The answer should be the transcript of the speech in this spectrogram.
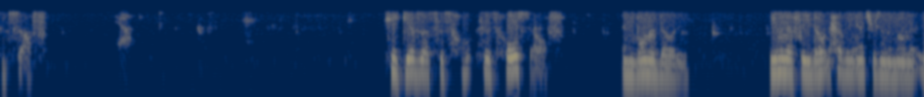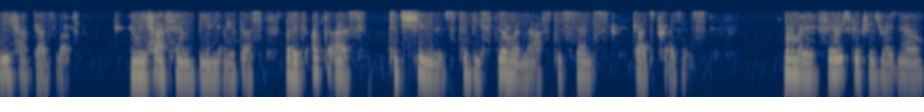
Himself." Yeah. He gives us his whole, his whole self in vulnerability. Even if we don't have the answers in the moment, we have God's love. And we have him being there with us. But it's up to us to choose to be still enough to sense God's presence. One of my favorite scriptures right now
